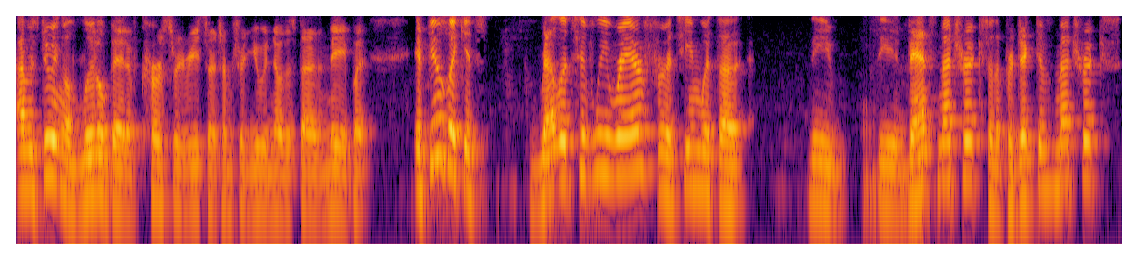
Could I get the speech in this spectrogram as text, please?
I was doing a little bit of cursory research. I'm sure you would know this better than me, but it feels like it's relatively rare for a team with a the the advanced metrics or the predictive metrics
